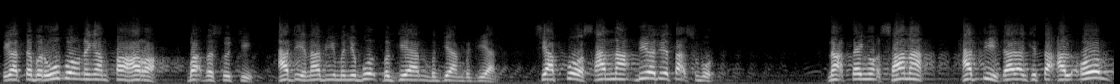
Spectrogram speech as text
dia kata berhubung dengan taharah, bab bersuci. Hadis Nabi menyebut bagian, bagian, bagian. Siapa sanad dia dia tak sebut. Nak tengok sanad hadis dalam kitab Al-Um,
